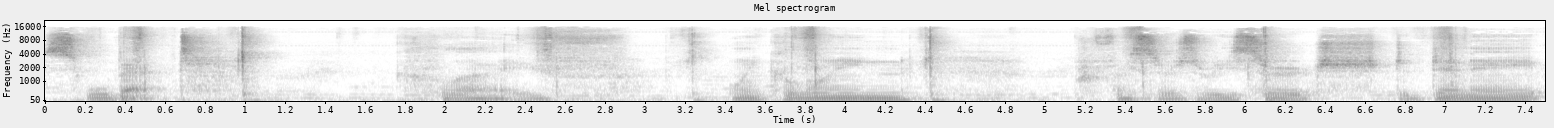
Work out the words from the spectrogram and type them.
Swoobat, Clive, Oinkologne, Professor's Research, Dedenne,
